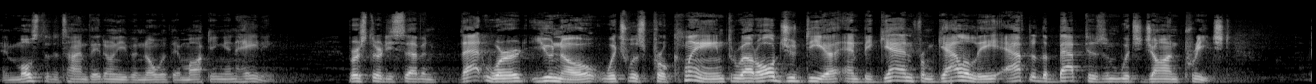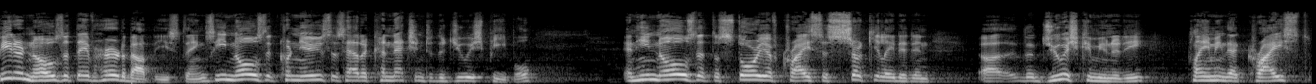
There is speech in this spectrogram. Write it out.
And most of the time, they don't even know what they're mocking and hating. Verse 37 That word you know, which was proclaimed throughout all Judea and began from Galilee after the baptism which John preached. Peter knows that they've heard about these things. He knows that Cornelius has had a connection to the Jewish people. And he knows that the story of Christ has circulated in uh, the Jewish community, claiming that Christ,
